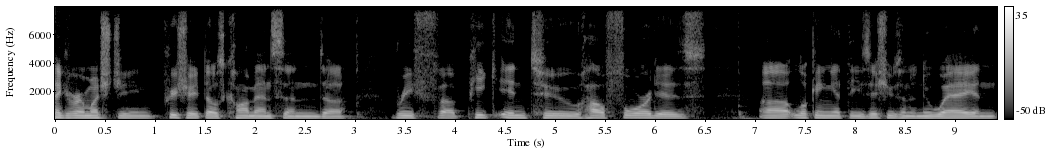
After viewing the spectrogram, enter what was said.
Thank you very much, Jean. Appreciate those comments and uh, brief uh, peek into how Ford is uh, looking at these issues in a new way and,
